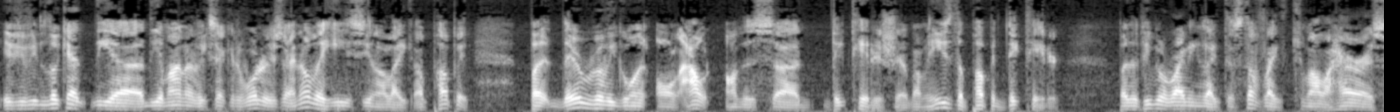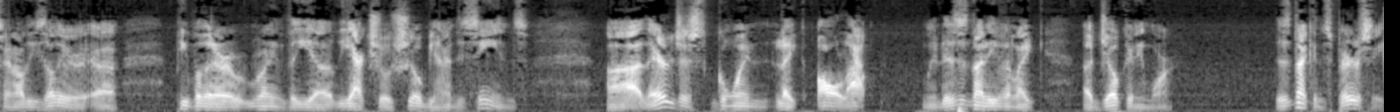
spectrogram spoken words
if you look at the uh, the amount of executive orders, I know that he's you know like a puppet, but they're really going all out on this uh, dictatorship. I mean, he's the puppet dictator, but the people writing like the stuff like Kamala Harris and all these other uh, people that are running the uh, the actual show behind the scenes, uh, they're just going like all out. I mean, this is not even like a joke anymore. This is not conspiracy.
